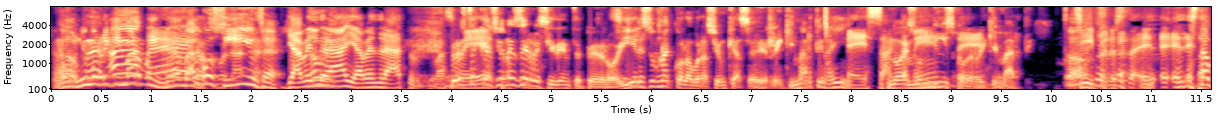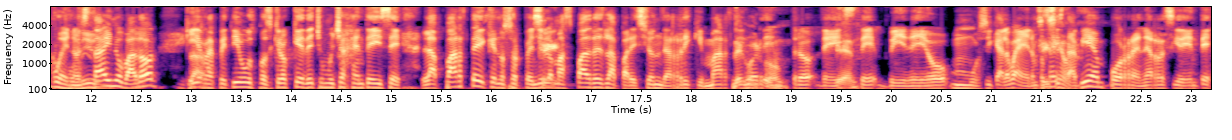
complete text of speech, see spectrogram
como el mismo Ricky ah, Martin, algo así, o sea. Ya vendrá, ya vendrá. Pero esta canción es de Residente, Pedro, y él es una colaboración que hace Ricky Martin ahí. Exactamente. No es un disco de Ricky Martin. Sí, pero está, eh, eh, está, bueno, está innovador y repetimos, pues creo que de hecho mucha gente dice, la parte que nos sorprendió lo más padre es la aparición de Ricky Martin dentro de este video musical. Bueno, pues ahí está bien por René Residente.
